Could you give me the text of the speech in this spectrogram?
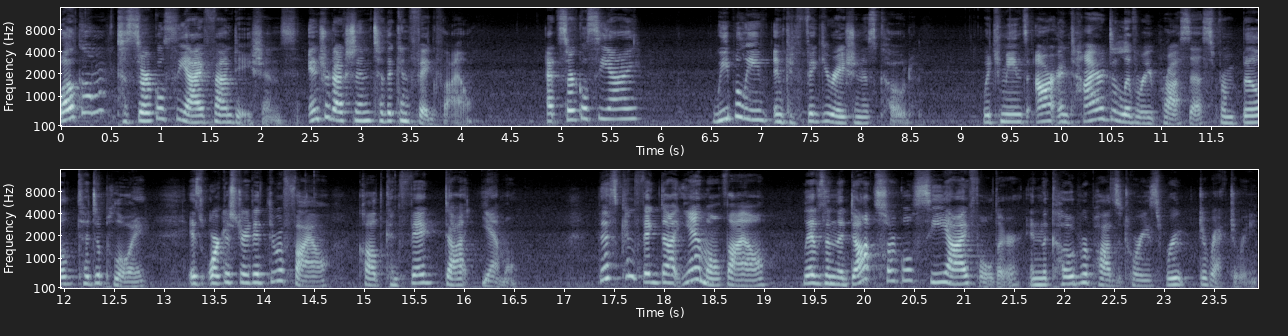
Welcome to Circle CI Foundations, Introduction to the Config File. At Circle CI, we believe in configuration as code, which means our entire delivery process from build to deploy is orchestrated through a file called config.yaml. This config.yaml file lives in the .circleCI folder in the code repository's root directory.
